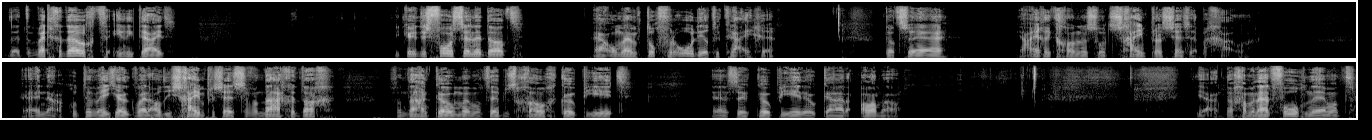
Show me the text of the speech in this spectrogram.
dat werd gedoogd in die tijd. Je kunt je dus voorstellen dat, ja, om hem toch veroordeeld te krijgen, dat ze ja, eigenlijk gewoon een soort schijnproces hebben gehouden. En nou goed, dan weet je ook waar al die schijnprocessen vandaag de dag vandaan komen, want we hebben ze gewoon gekopieerd. Ze kopiëren elkaar allemaal. Ja, dan gaan we naar het volgende, want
